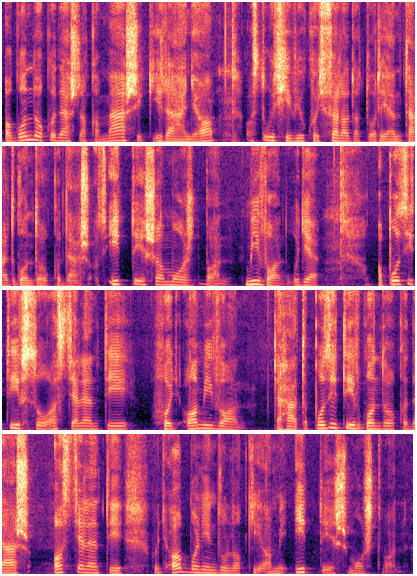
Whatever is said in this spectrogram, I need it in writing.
A gondolkodásnak a másik iránya, azt úgy hívjuk, hogy feladatorientált gondolkodás. Az itt és a mostban. Mi van? Ugye a pozitív szó azt jelenti, hogy ami van, tehát a pozitív gondolkodás azt jelenti, hogy abból indulok ki, ami itt és most van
